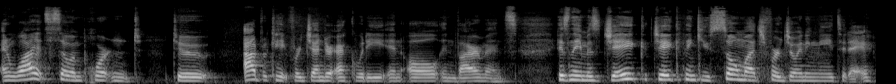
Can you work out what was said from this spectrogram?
and why it's so important to advocate for gender equity in all environments. His name is Jake. Jake, thank you so much for joining me today.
